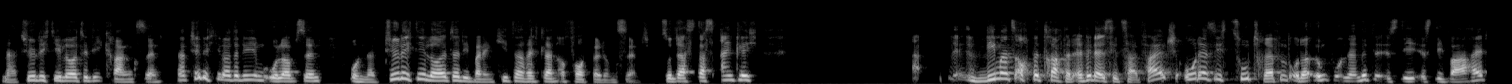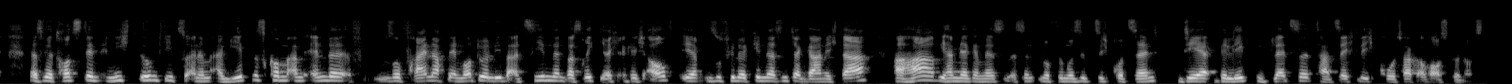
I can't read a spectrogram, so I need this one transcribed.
natürlich die Leute, die krank sind, natürlich die Leute, die im Urlaub sind und natürlich die Leute, die bei den Kita-Rechtlern auf Fortbildung sind, sodass das eigentlich wie man es auch betrachtet, entweder ist die Zahl falsch oder sie ist zutreffend oder irgendwo in der Mitte ist die, ist die Wahrheit, dass wir trotzdem nicht irgendwie zu einem Ergebnis kommen am Ende, so frei nach dem Motto, liebe Erziehenden, was regt ihr euch eigentlich auf? Ihr, so viele Kinder sind ja gar nicht da. Haha, wir haben ja gemessen, es sind nur 75 Prozent der belegten Plätze tatsächlich pro Tag auch ausgenutzt.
